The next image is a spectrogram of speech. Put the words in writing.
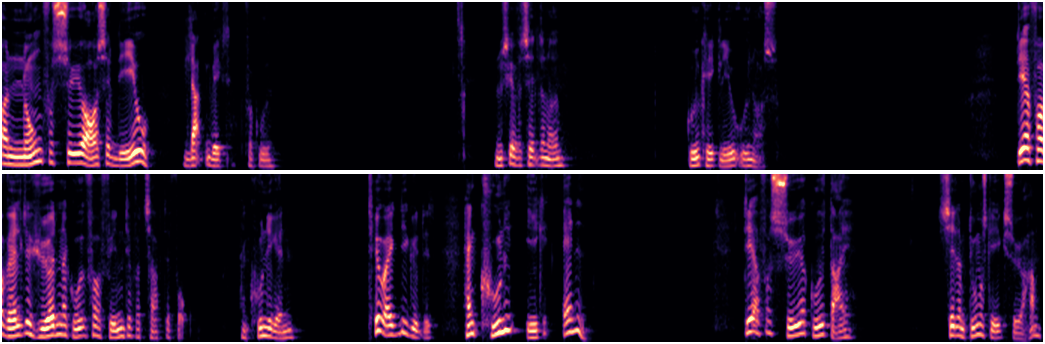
og nogen forsøger også at leve langt væk fra Gud. Nu skal jeg fortælle dig noget. Gud kan ikke leve uden os. Derfor valgte hyrden at gå ud for at finde det fortabte får. Han kunne ikke andet. Det var ikke ligegyldigt. Han kunne ikke andet. Derfor søger Gud dig, selvom du måske ikke søger ham.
